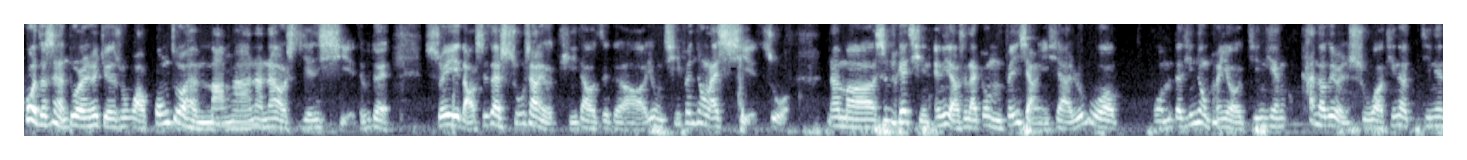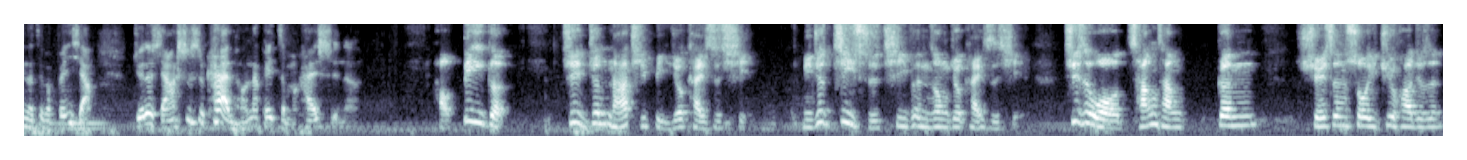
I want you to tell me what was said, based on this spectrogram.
或者是很多人会觉得说哇，工作很忙啊，那哪有时间写，对不对？所以老师在书上有提到这个啊，用七分钟来写作。那么是不是可以请 Andy 老师来跟我们分享一下？如果我们的听众朋友今天看到这本书啊，听到今天的这个分享，觉得想要试试看哈，那可以怎么开始呢？好，第一个，其实你就拿起笔就开始写，你就计时七分钟就开始写。其实我常常跟学生说一句话，就是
